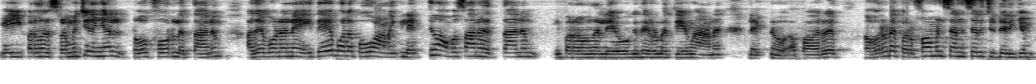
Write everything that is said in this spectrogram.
ഈ പറഞ്ഞ ശ്രമിച്ചു കഴിഞ്ഞാൽ ടോപ്പ് ഫോറിൽ എത്താനും അതേപോലെ തന്നെ ഇതേപോലെ പോവുകയാണെങ്കിൽ ഏറ്റവും അവസാനം എത്താനും ഈ പറയുന്ന യോഗ്യതയുള്ള ടീമാണ് ലക്നൗ. അപ്പൊ അവർ അവരുടെ പെർഫോമൻസ് അനുസരിച്ചിട്ടിരിക്കും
